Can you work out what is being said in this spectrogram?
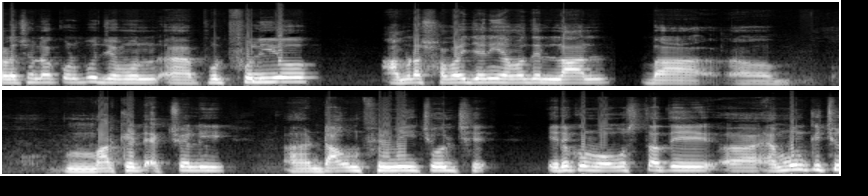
আলোচনা করব, যেমন পোর্টফোলিও আমরা সবাই জানি আমাদের লাল বা মার্কেট অ্যাকচুয়ালি ডাউন ফ্রেমেই চলছে। এরকম অবস্থাতে এমন কিছু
